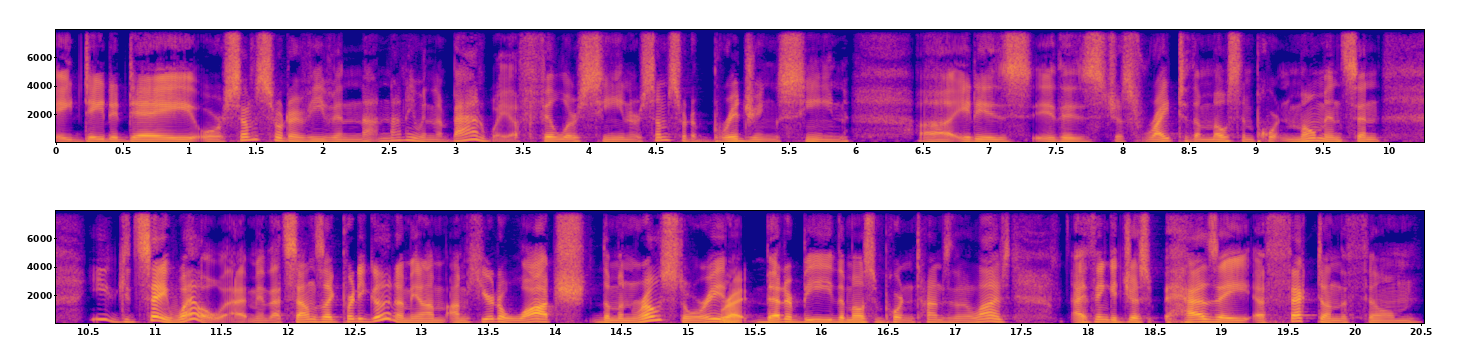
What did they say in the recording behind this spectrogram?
a day to day or some sort of even not not even in a bad way a filler scene or some sort of bridging scene. Uh, it is it is just right to the most important moments and. You could say, well, I mean, that sounds like pretty good. I mean, I'm, I'm here to watch the Monroe story. It better be the most important times in their lives. I think it just has a effect on the film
